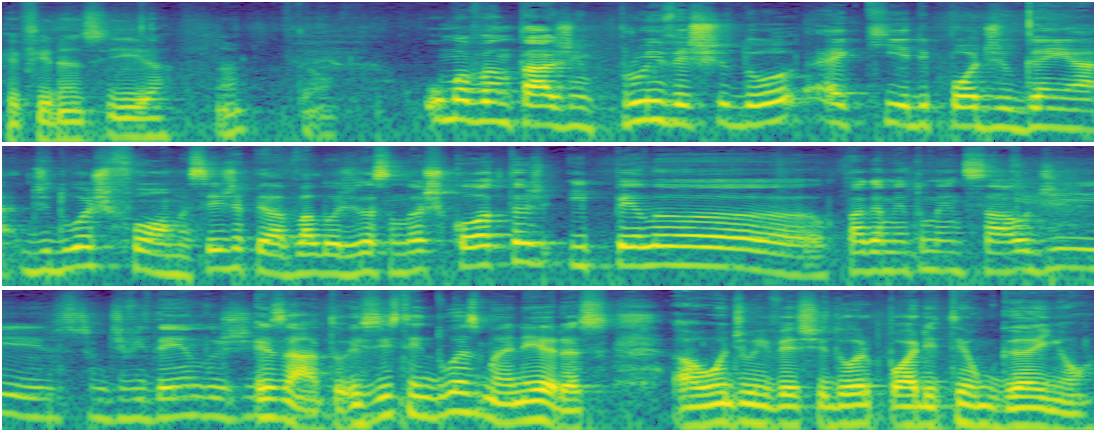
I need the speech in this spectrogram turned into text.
refinancia. Né? Uma vantagem para o investidor é que ele pode ganhar de duas formas, seja pela valorização das cotas e pelo pagamento mensal de dividendos. De... Exato. Existem duas maneiras onde o investidor pode ter um ganho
